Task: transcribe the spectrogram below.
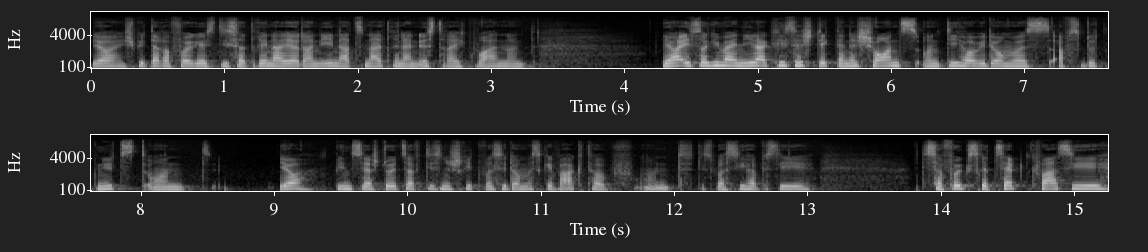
ja, in späterer Folge ist dieser Trainer ja dann eh Nationaltrainer in Österreich geworden. Und ja, ich sage immer, in jeder Krise steckt eine Chance und die habe ich damals absolut genützt und ja, bin sehr stolz auf diesen Schritt, was ich damals gewagt habe. Und das war sicher ein bisschen das Erfolgsrezept quasi,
